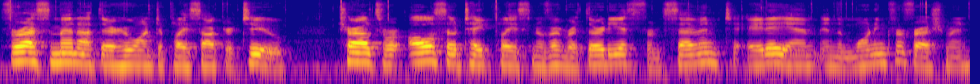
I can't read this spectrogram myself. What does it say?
For us men out there who want to play soccer too, tryouts will also take place November 30th from 7 to 8 a.m. in the morning for freshmen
